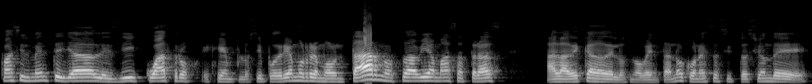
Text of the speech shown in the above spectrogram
fácilmente ya les di cuatro ejemplos y podríamos remontarnos todavía más atrás a la década de los 90, ¿no? Con esta situación de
